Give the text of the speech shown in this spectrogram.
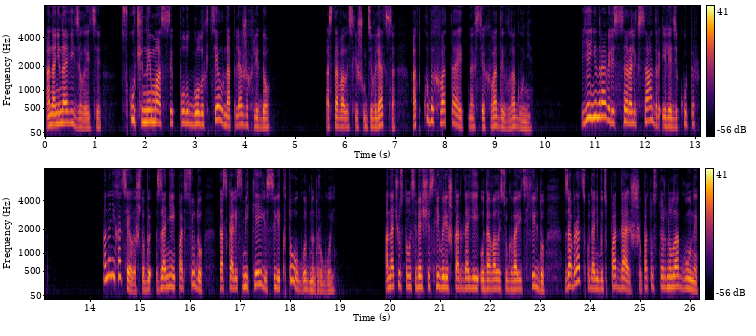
Она ненавидела эти скученные массы полуголых тел на пляжах Лидо. Оставалось лишь удивляться, откуда хватает на всех воды в лагуне. Ей не нравились сэр Александр и леди Купер. Она не хотела, чтобы за ней повсюду таскались Микейлис или кто угодно другой. Она чувствовала себя счастливой лишь когда ей удавалось уговорить Хильду забраться куда-нибудь подальше, по ту сторону лагуны,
